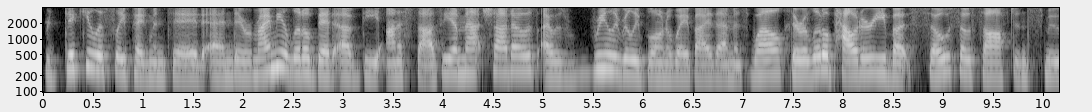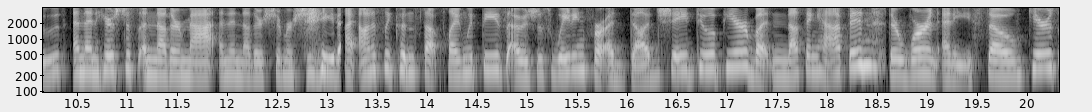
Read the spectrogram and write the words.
ridiculously pigmented and they remind me a little bit of the Anastasia matte shadows. I was really, really blown away by them as well. They're a little powdery, but so, so soft and smooth. And then here's just another matte and another shimmer shade. I honestly couldn't stop playing with these. I was just waiting for a dud shade to appear, but nothing happened. There weren't any. So here's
